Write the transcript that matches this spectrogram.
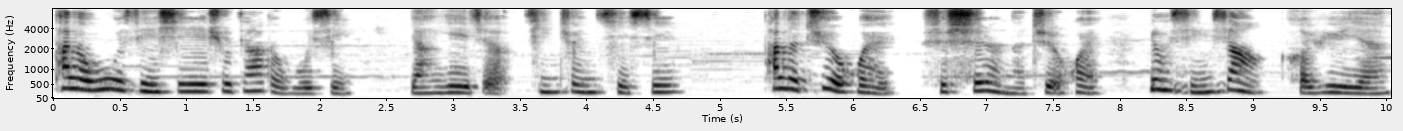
他的悟性是艺术家的悟性，洋溢着青春气息；他的智慧是诗人的智慧，用形象和寓言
